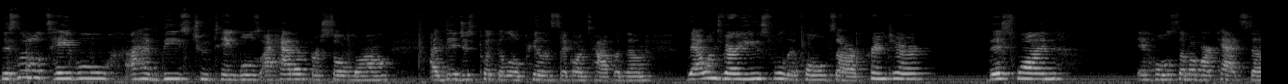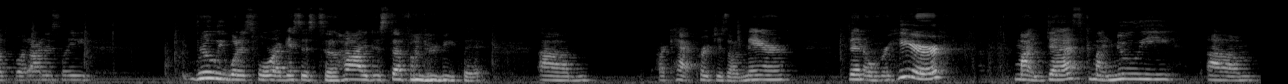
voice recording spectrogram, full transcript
this little table, I have these two tables. I had them for so long. I did just put the little peel and stick on top of them. That one's very useful. It holds our printer. This one, it holds some of our cat stuff, but honestly, really what it's for, I guess, is to hide the stuff underneath it. Um, our cat perches on there. Then over here, my desk, my newly, um,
